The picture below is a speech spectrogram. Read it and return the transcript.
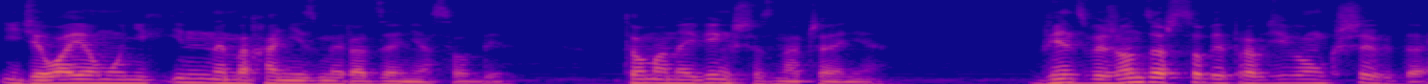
i działają u nich inne mechanizmy radzenia sobie. To ma największe znaczenie. Więc wyrządzasz sobie prawdziwą krzywdę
